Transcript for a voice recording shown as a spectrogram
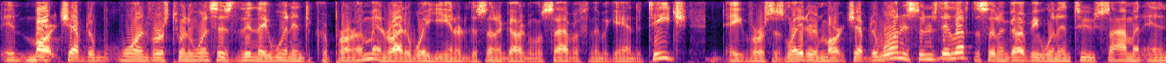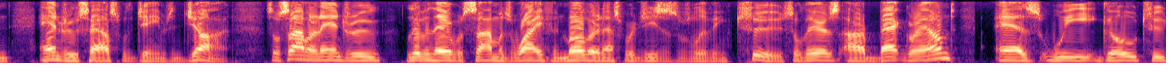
in Mark chapter 1 verse 21 says then they went into Capernaum and right away he entered the synagogue on the Sabbath and they began to teach. 8 verses later in Mark chapter 1 as soon as they left the synagogue he went into Simon and Andrew's house with James and John. So Simon and Andrew living there with Simon's wife and mother and that's where Jesus was living too. So there's our background as we go to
